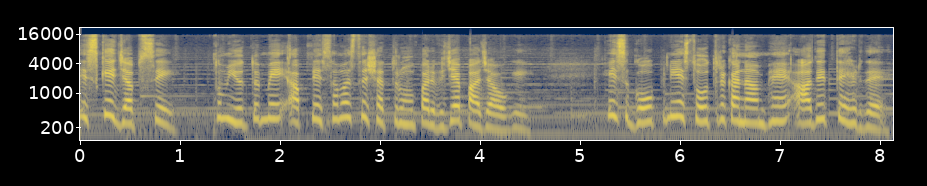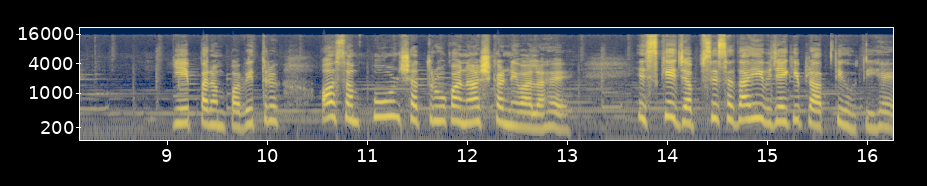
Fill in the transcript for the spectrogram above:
इसके जब से तुम युद्ध में अपने समस्त शत्रुओं पर विजय पा जाओगे। इस गोपनीय स्तोत्र का नाम है आदित्य हृदय। ये परम पवित्र और संपूर्ण शत्रुओं का नाश करने वाला है। इसके जब से सदा ही विजय की प्राप्ति होती है।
